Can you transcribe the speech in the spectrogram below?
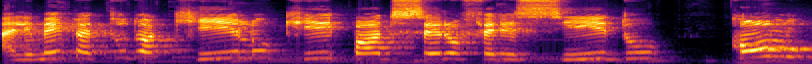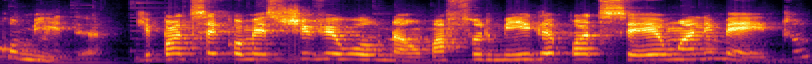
alimento é tudo aquilo que pode ser oferecido como comida, que pode ser comestível ou não. Uma formiga pode ser um alimento,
